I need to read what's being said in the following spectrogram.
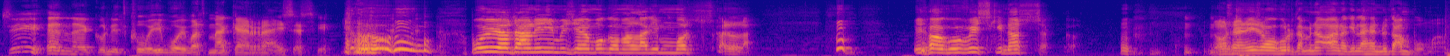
Siihen ne kun nyt kuivuivat mäkäräisesi. Puijataan ihmisiä mukomallakin moskalla. Ihan kuin viskinassakka. No sen iso hurta minä ainakin lähden nyt ampumaan.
